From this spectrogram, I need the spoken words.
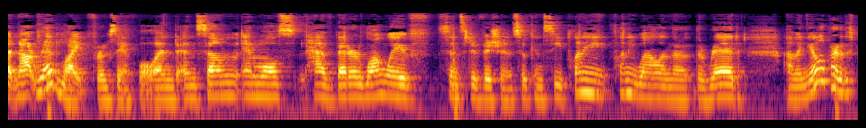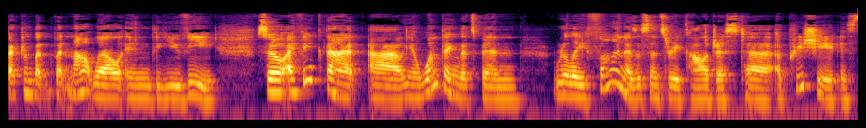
but not red light, for example, and and some animals have better long wave sensitive vision, so can see plenty plenty well in the the red um, and yellow part of the spectrum, but but not well in the UV. So I think that uh, you know one thing that's been really fun as a sensory ecologist to appreciate is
